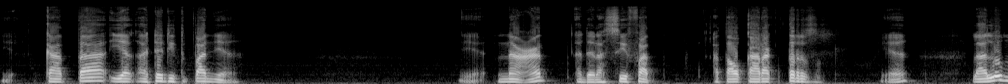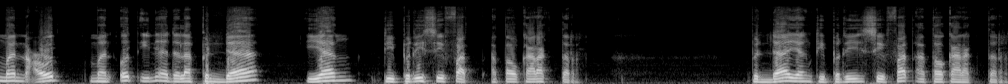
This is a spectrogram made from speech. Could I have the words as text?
ya, kata yang ada di depannya. Ya, na'at adalah sifat atau karakter ya. Lalu man'ud man'ud ini adalah benda yang diberi sifat atau karakter. Benda yang diberi sifat atau karakter.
